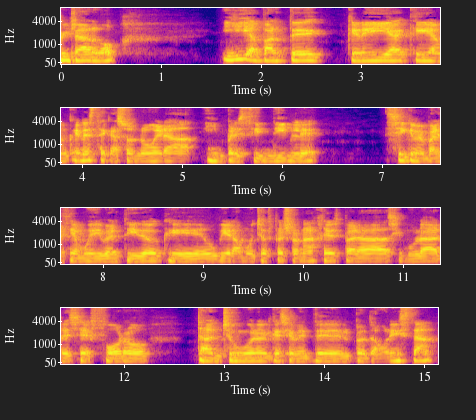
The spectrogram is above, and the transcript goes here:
muy largo. Y aparte creía que, aunque en este caso no era imprescindible, sí que me parecía muy divertido que hubiera muchos personajes para simular ese foro tan chungo en el que se mete el protagonista.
